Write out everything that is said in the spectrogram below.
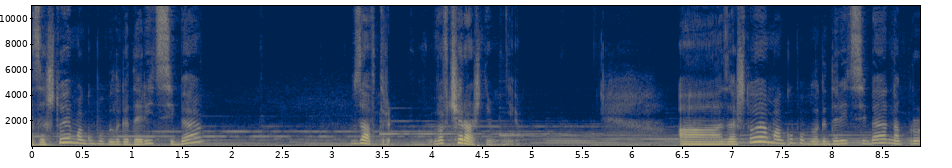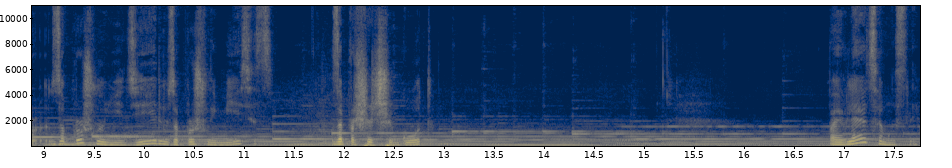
а за что я могу поблагодарить себя завтра, во вчерашнем дне? А за что я могу поблагодарить себя на, за прошлую неделю, за прошлый месяц, за прошедший год? Появляются мысли?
